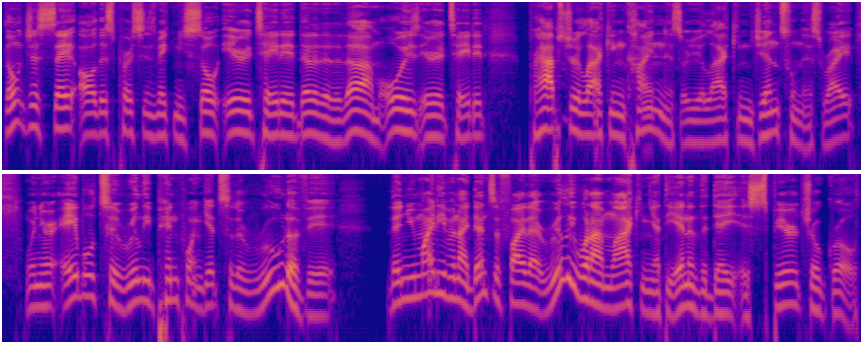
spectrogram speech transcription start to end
Don't just say, oh, this person is making me so irritated. Da, da, da, da, da. I'm always irritated. Perhaps you're lacking kindness or you're lacking gentleness, right? When you're able to really pinpoint, get to the root of it, then you might even identify that really what I'm lacking at the end of the day is spiritual growth.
